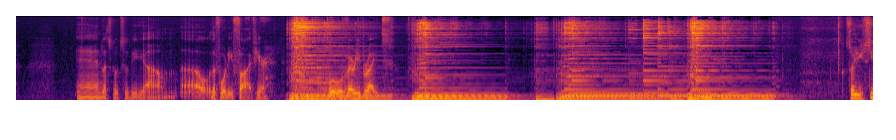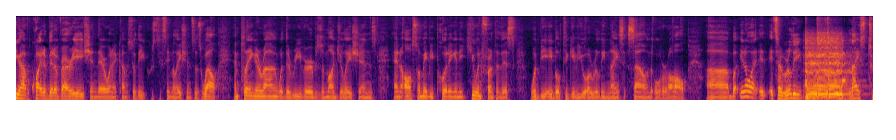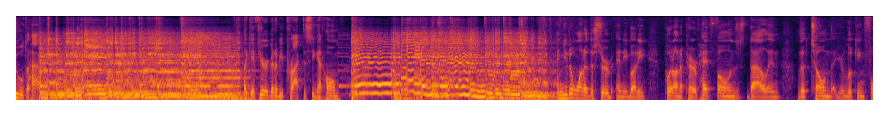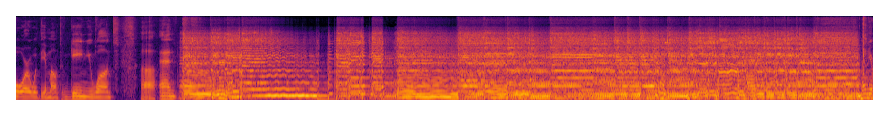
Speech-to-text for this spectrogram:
And let's go to the, um, oh, the 45 here. Oh, very bright. So you see you have quite a bit of variation there when it comes to the acoustic simulations as well and playing around with the reverbs, the modulations and also maybe putting an EQ in front of this would be able to give you a really nice sound overall. Uh, but you know what, it, it's a really nice tool to have. Like if you're going to be practicing at home and you don't want to disturb anybody, put on a pair of headphones, dial in the tone that you're looking for with the amount of gain you want, uh, and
